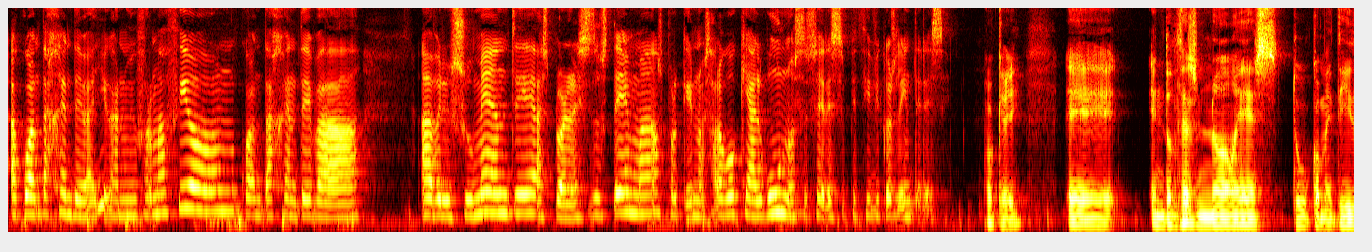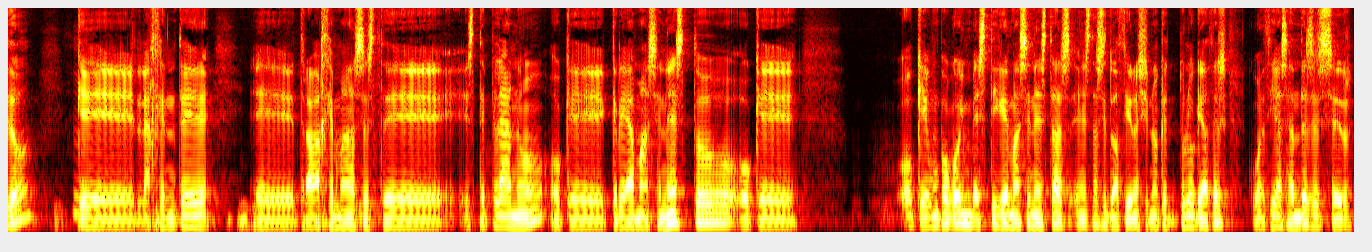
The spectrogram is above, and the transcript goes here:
a cuánta gente va a llegar mi información, cuánta gente va a abrir su mente, a explorar estos temas, porque no es algo que a algunos seres específicos le interese. Ok. Eh, entonces no es tu cometido que la gente eh, trabaje más este, este plano o que crea más en esto o que, o que un poco investigue más en estas, en estas situaciones, sino que tú lo que haces, como decías antes, es ser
